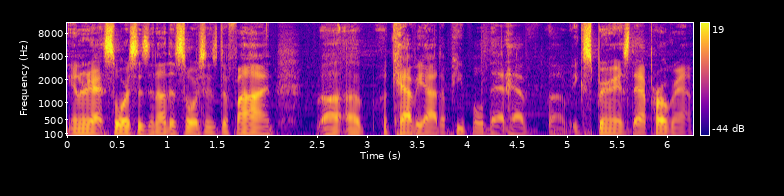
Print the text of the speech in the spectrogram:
internet sources and other sources to find uh, a, a, caveat of people that have uh, experienced that program.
